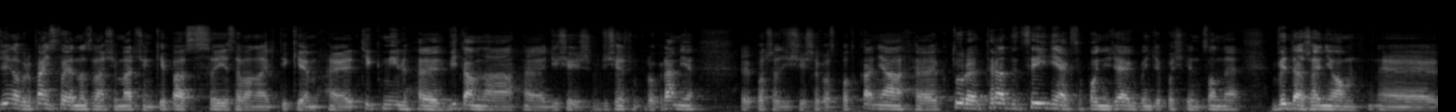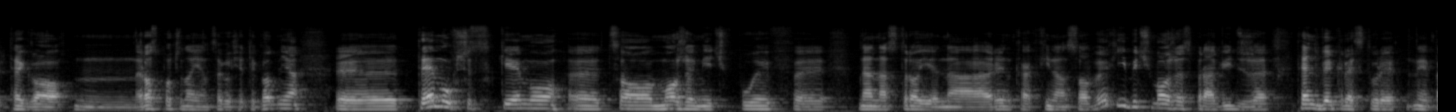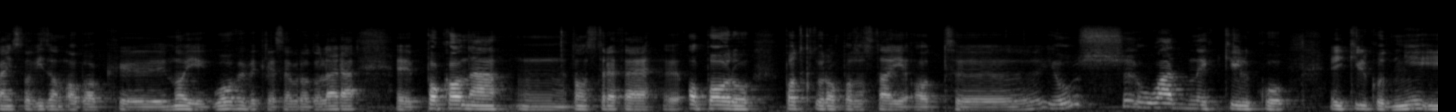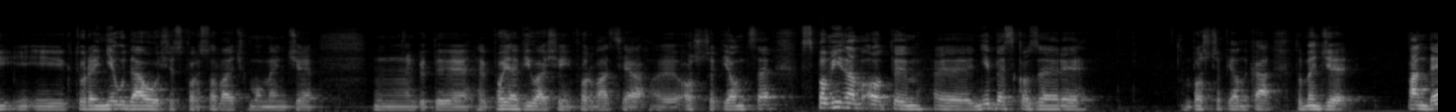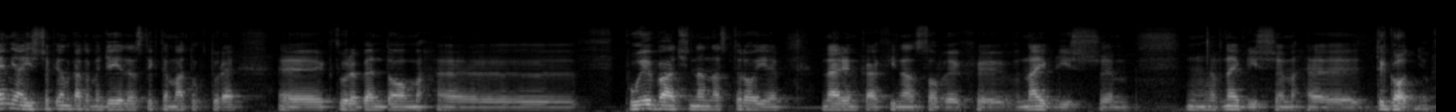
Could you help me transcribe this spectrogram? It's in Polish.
Dzień dobry Państwu, ja nazywam się Marcin Kiepas, jestem analitykiem e, TICMIL. E, Witam na e, w dzisiejszym programie podczas dzisiejszego spotkania, e, które tradycyjnie, jak co poniedziałek, będzie poświęcone wydarzeniom e, tego mm, rozpoczynającego się tygodnia. E, Temu wszystkiemu, e, co może mieć wpływ e, na nastroje na rynkach finansowych i być może sprawić, że ten wykres, który e, Państwo widzą obok e, mojej głowy, wykres euro-dolara, e, pokona mm, tą strefę e, oporu, pod którą pozostaje od e, już ładnych kilku, kilku dni i, i, i której nie udało się sforsować w momencie mm, gdy pojawiła się informacja e, o szczepionce. Wspominam o tym e, nie bez kozery, bo szczepionka to będzie pandemia i szczepionka to będzie jeden z tych tematów, które, które będą wpływać na nastroje na rynkach finansowych e, w najbliższym, w najbliższym e, tygodniu.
